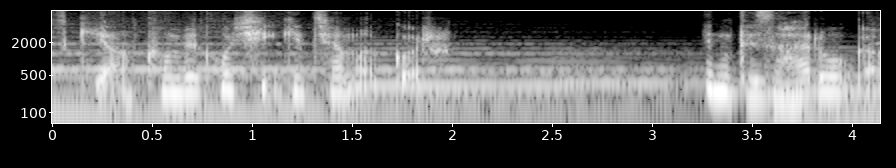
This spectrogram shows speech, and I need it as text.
उसकी आँखों में खुशी की चमक और इंतज़ार होगा।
